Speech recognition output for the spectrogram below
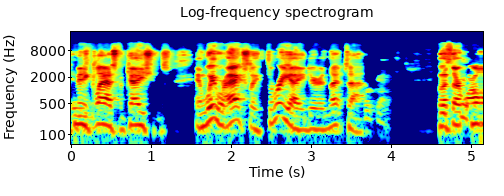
Yeah, many was- classifications, and we were actually three A during that time. Okay. But there were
